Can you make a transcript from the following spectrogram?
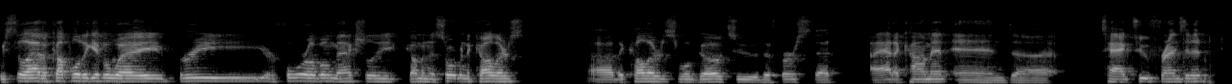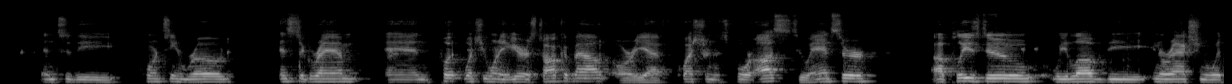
we still have a couple to give away. Three or four of them actually come in assortment of colors. Uh, the colors will go to the first that I add a comment and uh, tag two friends in it into the Quarantine Road Instagram and put what you want to hear us talk about, or you have questions for us to answer. Uh, please do. We love the interaction with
